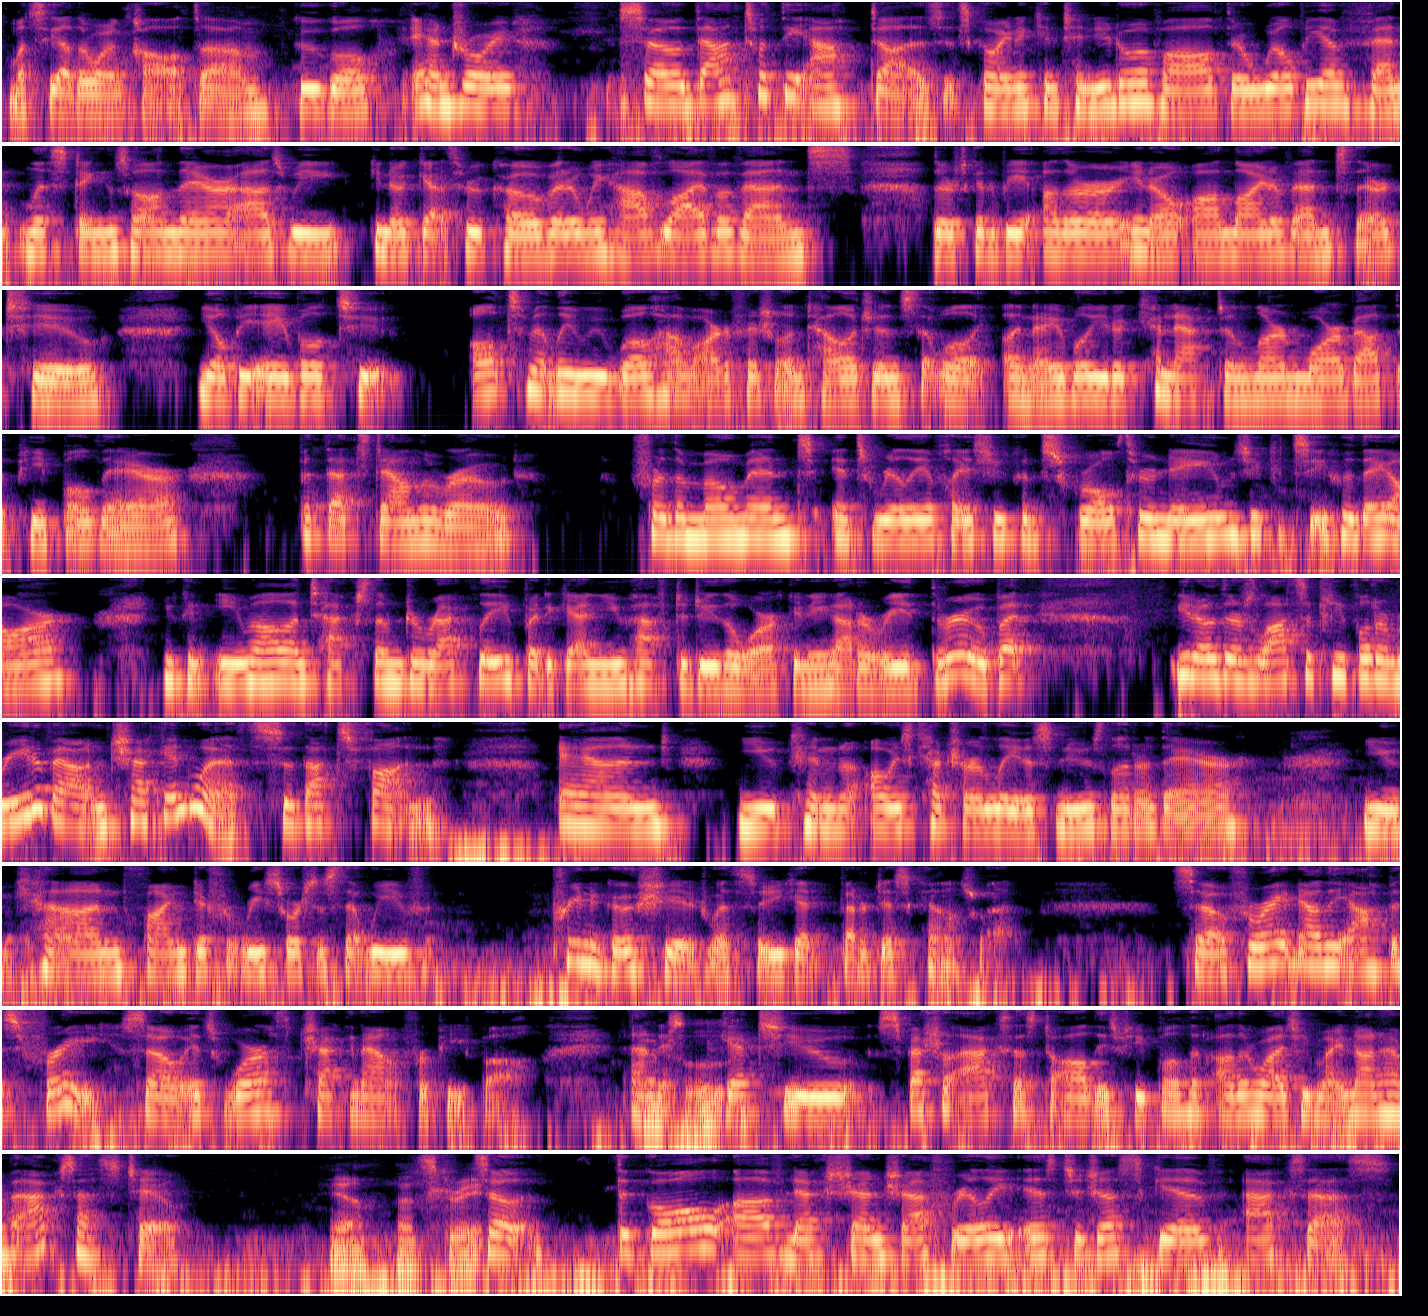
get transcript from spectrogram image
what's the other one called? Um, Google, Android. So that's what the app does. It's going to continue to evolve. There will be event listings on there as we, you know, get through COVID and we have live events. There's going to be other, you know, online events there too. You'll be able to ultimately we will have artificial intelligence that will enable you to connect and learn more about the people there, but that's down the road for the moment, it's really a place you can scroll through names. You can see who they are. You can email and text them directly. But again, you have to do the work and you got to read through. But you know, there's lots of people to read about and check in with. So that's fun. And you can always catch our latest newsletter there. You can find different resources that we've pre negotiated with so you get better discounts with. So for right now, the app is free. So it's worth checking out for people. And Absolutely. it gets you special access to all these people that otherwise you might not have access to. Yeah, that's great. So the goal of Next Gen Chef really is to just give access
